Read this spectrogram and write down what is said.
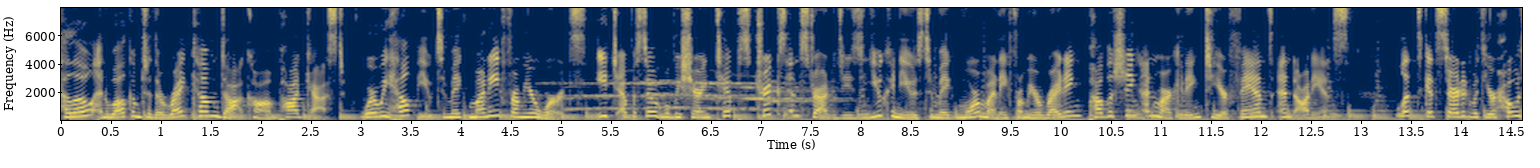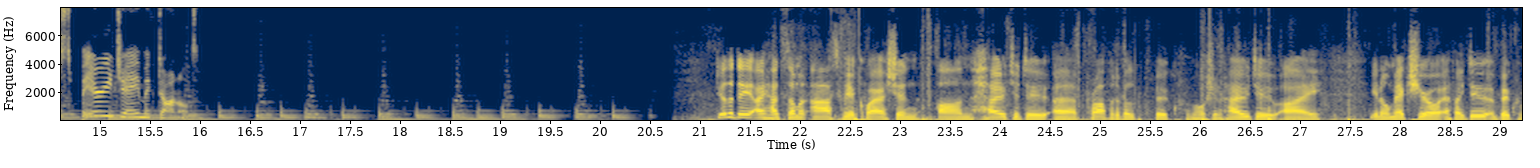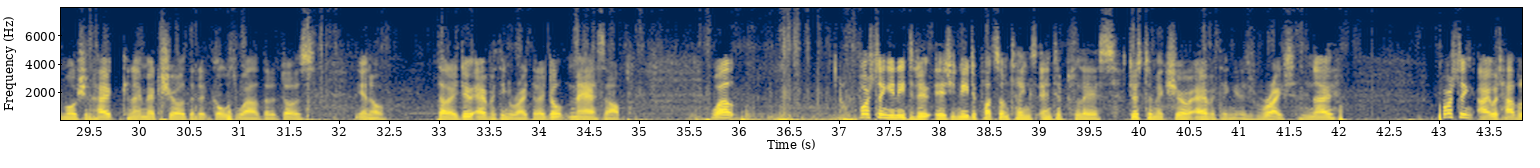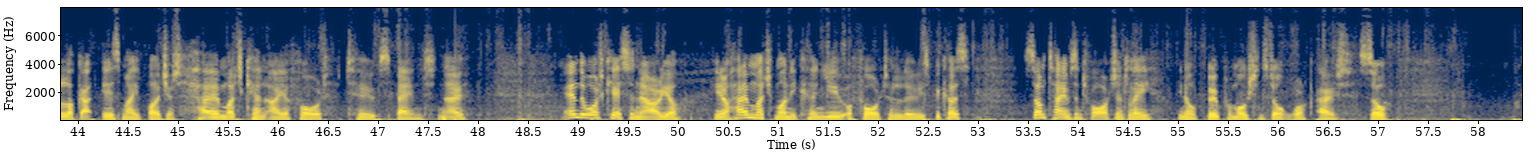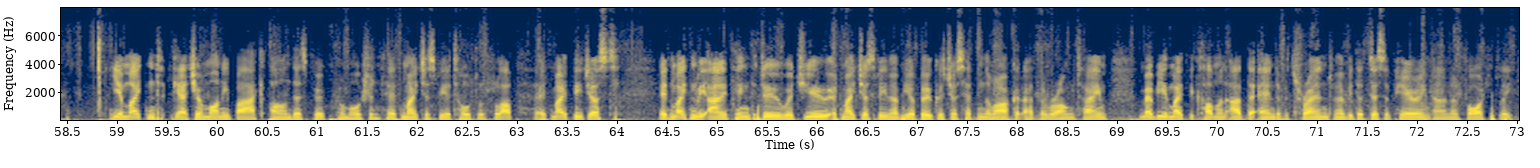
Hello, and welcome to the Writecome.com podcast, where we help you to make money from your words. Each episode will be sharing tips, tricks, and strategies you can use to make more money from your writing, publishing, and marketing to your fans and audience. Let's get started with your host, Barry J. McDonald. The other day, I had someone ask me a question on how to do a profitable book promotion. How do I you know, make sure if I do a big promotion, how can I make sure that it goes well, that it does, you know, that I do everything right, that I don't mess up? Well, first thing you need to do is you need to put some things into place just to make sure everything is right. Now, first thing I would have a look at is my budget. How much can I afford to spend? Now, in the worst case scenario, you know, how much money can you afford to lose? Because sometimes, unfortunately, you know, book promotions don't work out. So, you mightn't get your money back on this book promotion. It might just be a total flop. It might be just, it mightn't be anything to do with you. It might just be maybe your book is just hitting the market at the wrong time. Maybe you might be coming at the end of a trend, maybe that's disappearing, and unfortunately,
